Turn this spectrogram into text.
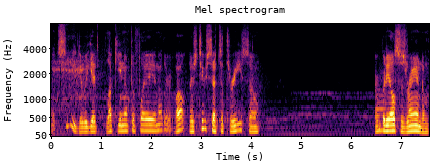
Let's see, do we get lucky enough to play another? Well, there's two sets of three, so. Everybody else is random.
